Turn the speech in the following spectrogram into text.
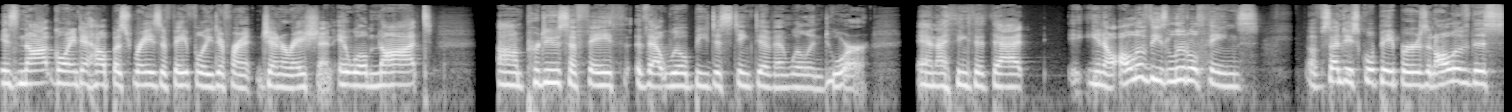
is not going to help us raise a faithfully different generation. It will not um, produce a faith that will be distinctive and will endure. And I think that that you know all of these little things of Sunday school papers and all of this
